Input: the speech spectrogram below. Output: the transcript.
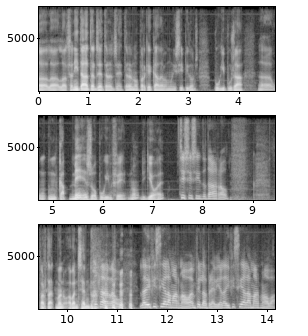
la, la, la sanitat, etc etc. no? Perquè cada municipi doncs, pugui posar eh, un, un cap més o puguin fer, no? Dic jo, eh? Sí, sí, sí, tota la raó. Per tant, bueno, avancem. Doncs. Tota la raó. L'edifici de la Mar Nova, hem fet la prèvia, l'edifici de la Mar Nova.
